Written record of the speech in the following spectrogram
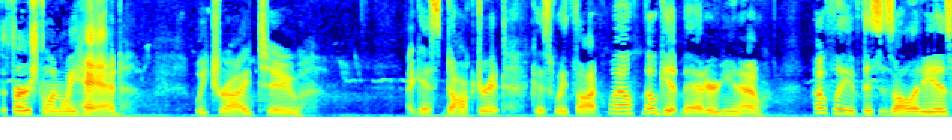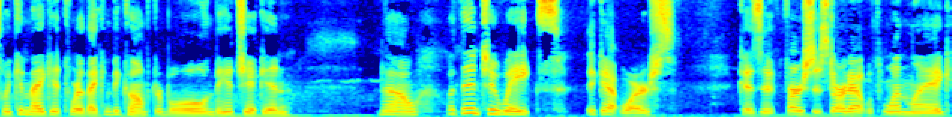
The first one we had, we tried to, I guess, doctor it because we thought, well, they'll get better, you know. Hopefully, if this is all it is, we can make it to where they can be comfortable and be a chicken. No, within two weeks, it got worse. Because at first it started out with one leg,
